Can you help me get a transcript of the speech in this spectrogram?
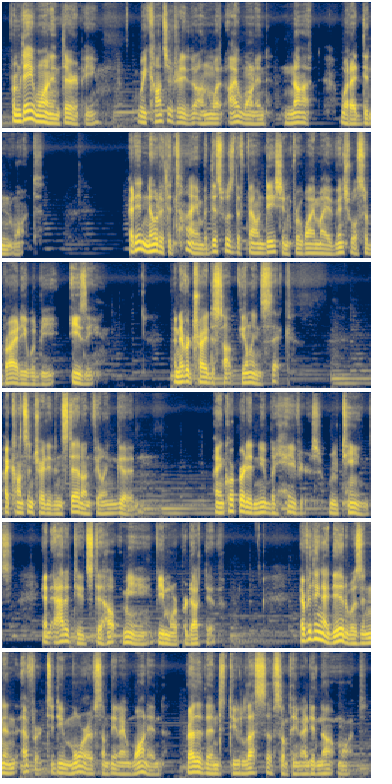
From day one in therapy, we concentrated on what I wanted, not what I didn't want. I didn't know it at the time, but this was the foundation for why my eventual sobriety would be easy. I never tried to stop feeling sick. I concentrated instead on feeling good. I incorporated new behaviors, routines, and attitudes to help me be more productive. Everything I did was in an effort to do more of something I wanted rather than to do less of something I did not want.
